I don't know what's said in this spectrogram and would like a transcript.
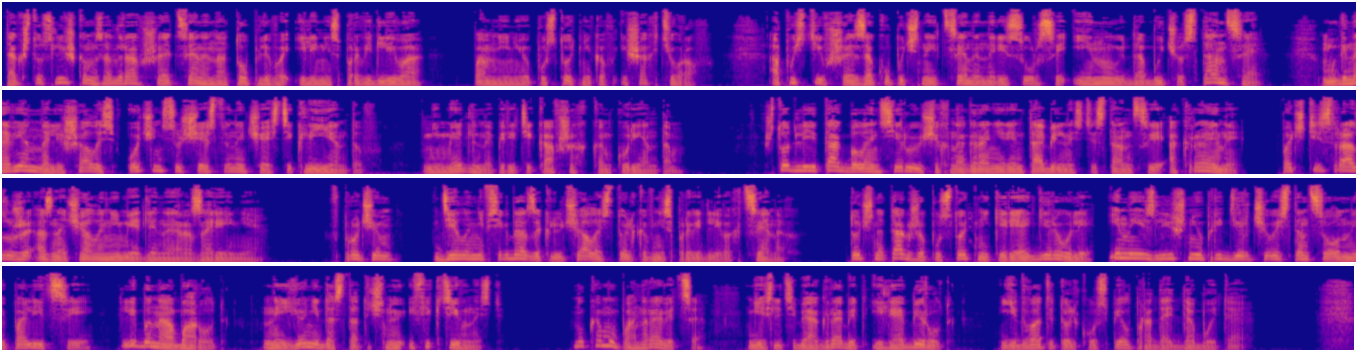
Так что слишком задравшая цены на топливо или несправедливо по мнению пустотников и шахтеров, опустившая закупочные цены на ресурсы и иную добычу станция, мгновенно лишалась очень существенной части клиентов, немедленно перетекавших к конкурентам. Что для и так балансирующих на грани рентабельности станции окраины почти сразу же означало немедленное разорение. Впрочем, дело не всегда заключалось только в несправедливых ценах. Точно так же пустотники реагировали и на излишнюю придирчивость станционной полиции, либо наоборот – на ее недостаточную эффективность. Ну кому понравится, если тебя ограбят или оберут, едва ты только успел продать добытое.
